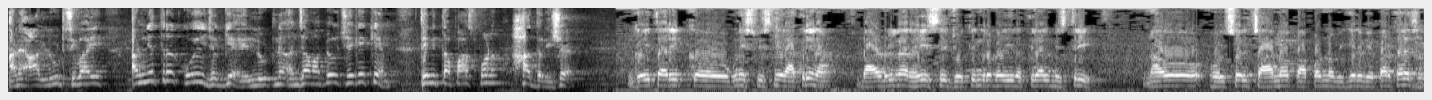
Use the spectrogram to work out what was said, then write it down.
અને આ લૂંટ સિવાય અન્યત્ર કોઈ જગ્યાએ લૂંટને અંજામ આપ્યો છે કે કેમ તેની તપાસ પણ હાથ ધરી છે. ગઈ તારીખ ઓગણીસ વીસની રાત્રિના બારડોલીના રહીશ જ્યોતિન્દ્રભાઈ રતિલાલ મિસ્ત્રી, નાઓ હોલસેલ ચાનો, પાપડનો વગેરે વેપાર કરે છે,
